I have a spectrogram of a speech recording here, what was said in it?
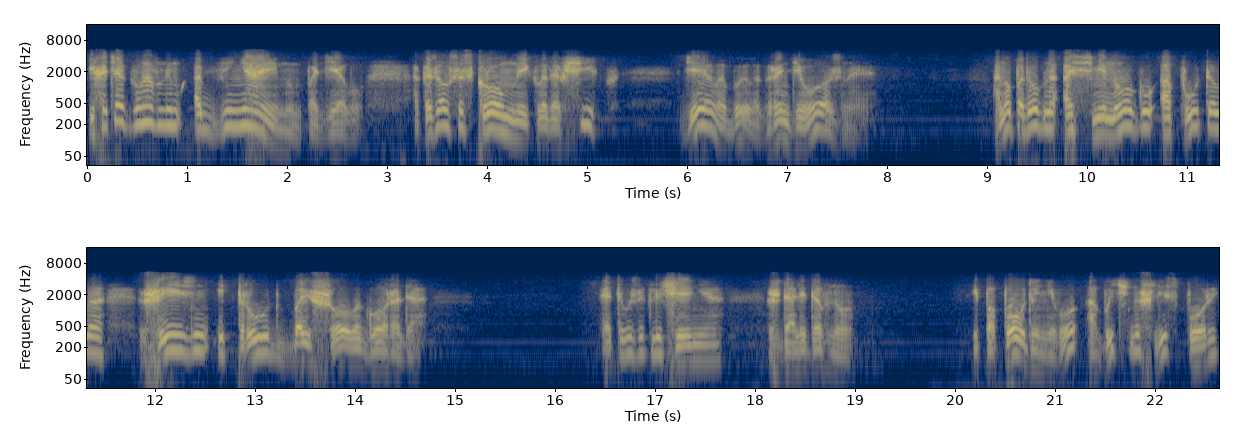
и хотя главным обвиняемым по делу оказался скромный кладовщик, дело было грандиозное. Оно, подобно осьминогу, опутало жизнь и труд большого города. Этого заключения ждали давно. И по поводу него обычно шли споры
